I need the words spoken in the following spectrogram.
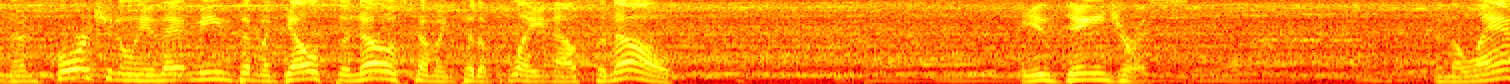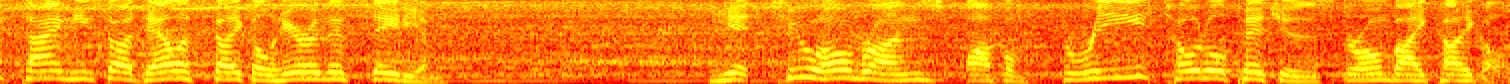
And unfortunately, that means that Miguel Sano is coming to the plate. Now, Sano is dangerous. And the last time he saw Dallas Keuchel here in this stadium, he hit two home runs off of three total pitches thrown by Keuchel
